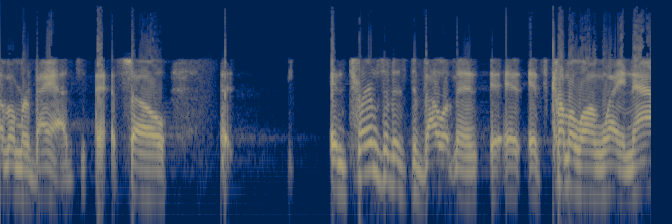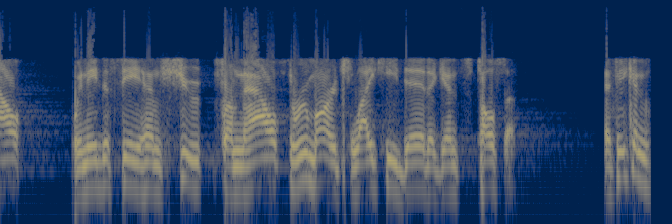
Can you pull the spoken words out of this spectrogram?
of them are bad. So, in terms of his development, it, it's come a long way. Now we need to see him shoot from now through March like he did against Tulsa. If he can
